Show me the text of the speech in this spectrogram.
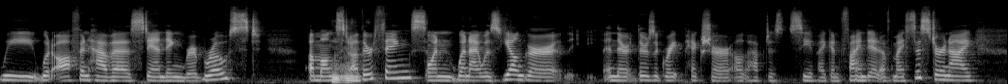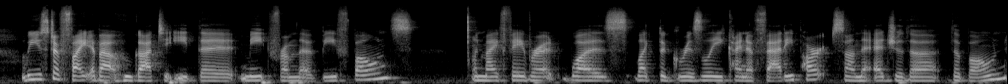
we would often have a standing rib roast amongst mm-hmm. other things. When when I was younger, and there, there's a great picture, I'll have to see if I can find it, of my sister and I. We used to fight about who got to eat the meat from the beef bones and my favorite was like the grizzly kind of fatty parts on the edge of the the bone.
